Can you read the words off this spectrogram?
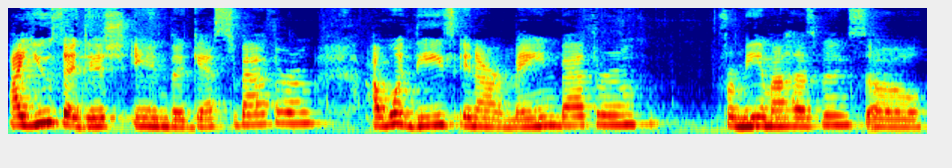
I use that dish in the guest bathroom. I want these in our main bathroom for me and my husband. So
